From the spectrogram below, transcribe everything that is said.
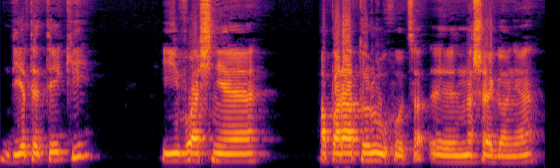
dietetyki i właśnie aparatu ruchu y, naszego, nie?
